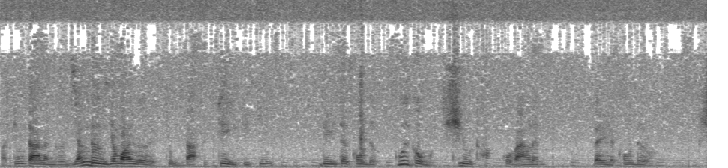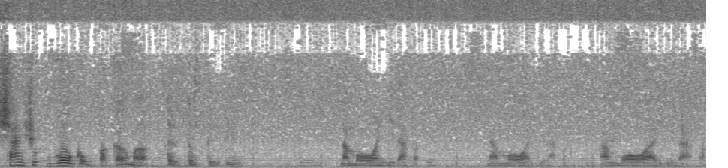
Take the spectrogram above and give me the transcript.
Và chúng ta là người dẫn đường cho mọi người. Chúng ta phải trì kỳ trí đi tới con đường cuối cùng siêu thoát của vạn linh. Đây là con đường sáng suốt vô cùng và cởi mở từ tu tự tiến nam mô a di đà phật. Nam mô a di đà phật. Nam mô a di đà phật.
